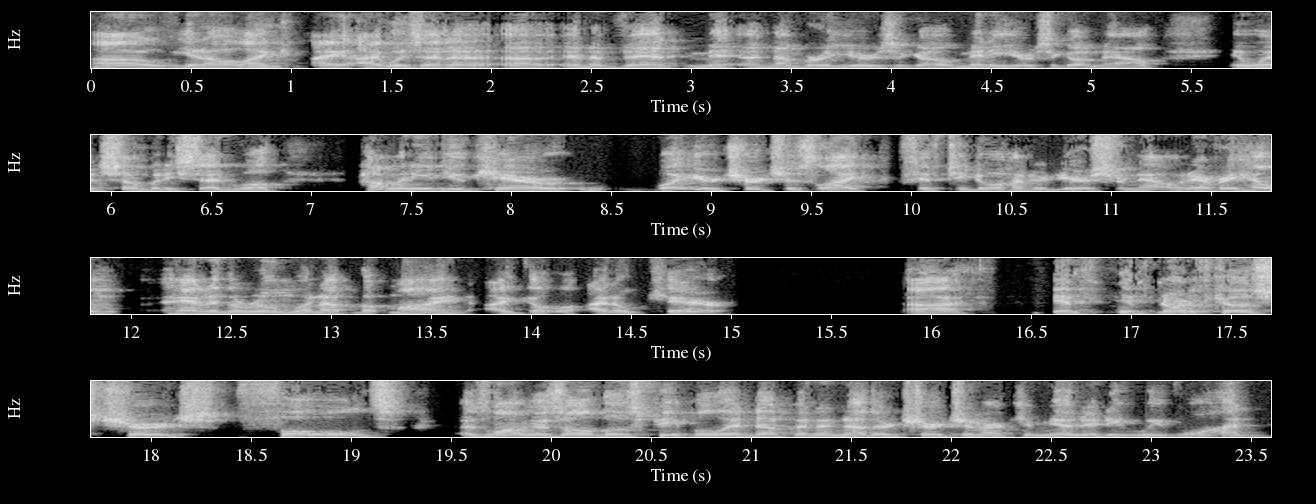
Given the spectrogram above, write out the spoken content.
Uh, you know, like hmm. I, I was at a, a, an event a number of years ago, many years ago now, in which somebody said, "Well, how many of you care what your church is like 50 to 100 years from now?" And every hand in the room went up, but mine. I go, well, I don't care. Uh, if if North Coast Church folds, as long as all those people end up in another church in our community, we've won.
